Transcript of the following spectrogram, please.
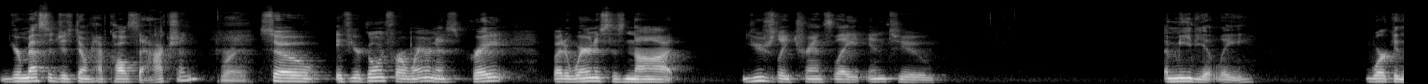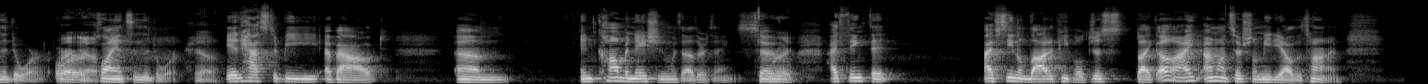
your messages don't have calls to action. Right. So if you're going for awareness, great, but awareness does not usually translate into immediately work in the door or Right, yeah. clients in the door. Yeah. It has to be about um, in combination with other things. So Right. I think that I've seen a lot of people just like, oh, I, I'm on social media all the time.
